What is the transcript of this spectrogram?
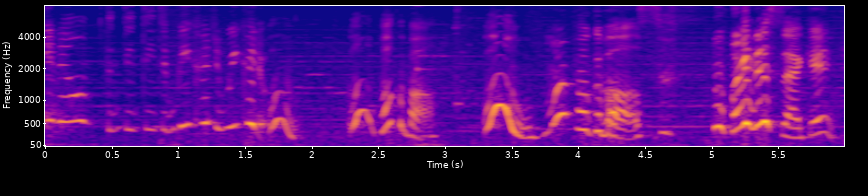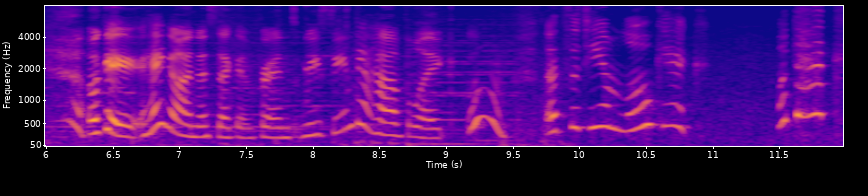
you know, we could, we could. Ooh, ooh, Pokeball. Ooh, more Pokeballs. Wait a second. Okay, hang on a second, friends. We seem to have like, ooh, that's the TM low kick. What the heck?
